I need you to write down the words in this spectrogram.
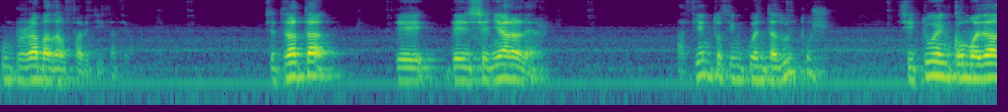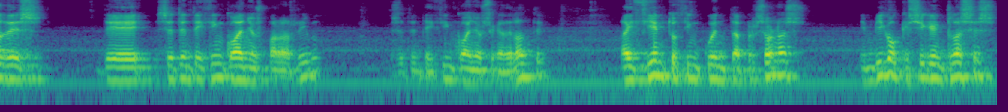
un programa de alfabetización. Se trata de, enseñar a leer a 150 adultos, sitúen como edades de 75 años para arriba, de 75 años en adelante. Hay 150 personas en Vigo que siguen clases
